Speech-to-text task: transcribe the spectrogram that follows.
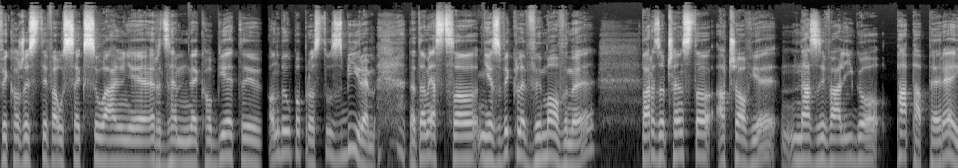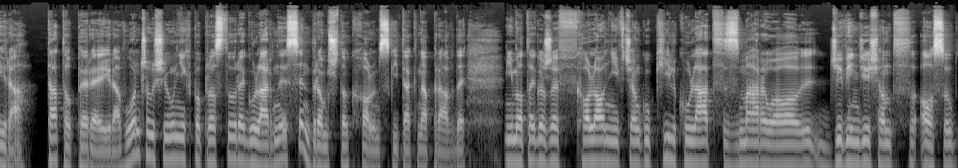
wykorzystywał seksualnie rdzenne kobiety, on był po prostu zbirem. Natomiast co niezwykle wymowne, bardzo często Aczowie nazywali go Papa Pereira, Tato Pereira. Włączył się u nich po prostu regularny syndrom sztokholmski tak naprawdę. Mimo tego, że w kolonii w ciągu kilku lat zmarło 90 osób,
